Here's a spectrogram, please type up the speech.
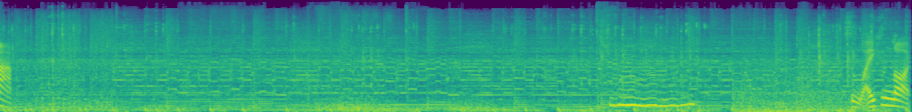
หนัก สวยครึ่งหลอด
